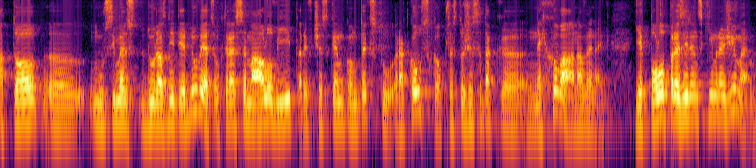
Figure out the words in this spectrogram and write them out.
A to uh, musíme zdůraznit jednu věc, o které se málo ví tady v českém kontextu. Rakousko, přestože se tak uh, nechová na venek, je poloprezidentským režimem. Uh,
